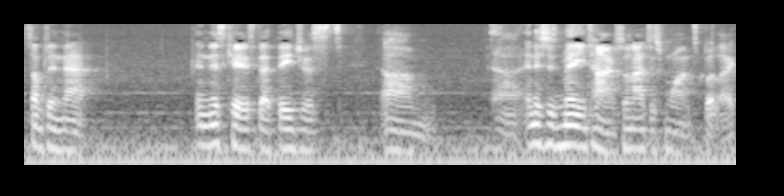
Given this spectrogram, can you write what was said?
something that in this case that they just um, uh, and this is many times so not just once but like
